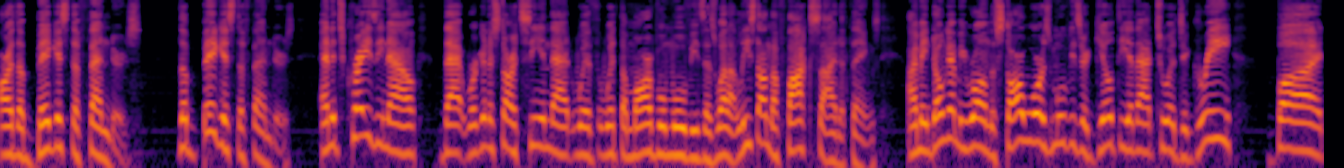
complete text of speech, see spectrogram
are the biggest offenders, the biggest offenders. And it's crazy now that we're going to start seeing that with with the Marvel movies as well, at least on the Fox side of things. I mean, don't get me wrong, the Star Wars movies are guilty of that to a degree, but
